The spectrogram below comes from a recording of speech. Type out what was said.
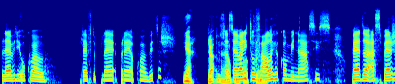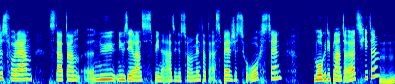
blijven die ook wel, blijft de prei, prei ook wat witter. Ja. Ja, Dus dat zijn wel die eh, toevallige combinaties. Bij de asperges vooraan staat dan eh, nu Nieuw-Zeelandse spinazie. Dus van het moment dat de asperges geoogst zijn, mogen die planten uitschieten. mhm.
